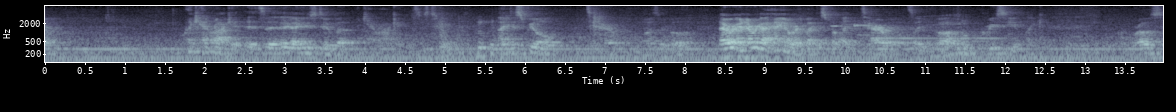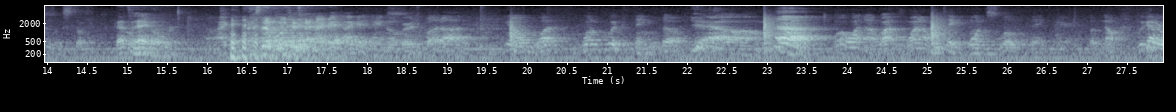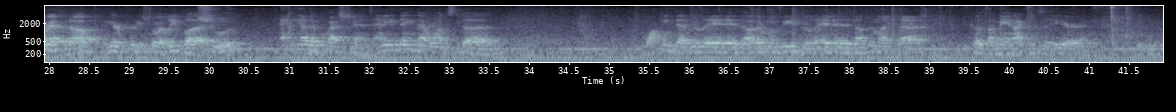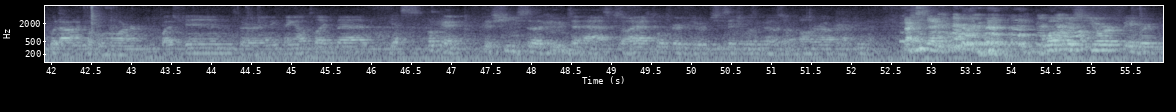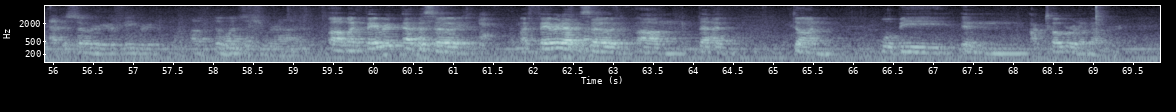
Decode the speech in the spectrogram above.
I can't rock it. It's, a, I used to, but I can't rock it. It's just too, I just feel terrible. I was like, oh. Never, I never got hangovers, but I just felt like terrible. It's like, oh, I feel greasy and like gross. There's like stuff. That's a hangover. I get, That's not what it is. I get, I get hangovers, but, uh, you know, what, one quick thing though. Yeah. Um, Ah. well, why not, why, why don't we take one slow thing here? But no, we gotta wrap it up here pretty shortly, but Sure. any other questions? Anything that wants to, Walking Dead related, other movies related, nothing like that? Because, I mean, I can sit here and put on a couple more questions or anything else like that. Yes? Okay, because she's uh, new to ask, so I asked, told her to do it, she said she wasn't gonna, so I'm calling her out for not doing it. Nice. Second, what was your favorite episode or your favorite of the ones that you were on? Uh, my favorite episode Yes. My favorite episode um, that I've done will be in October or November.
